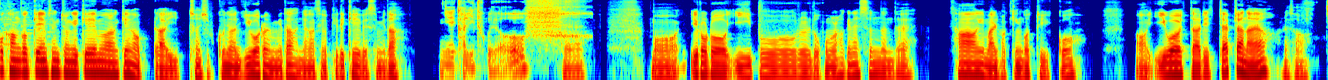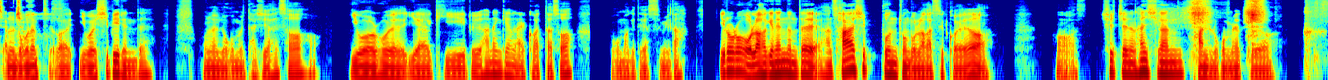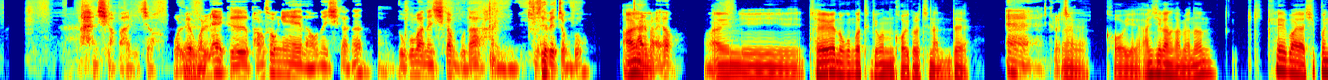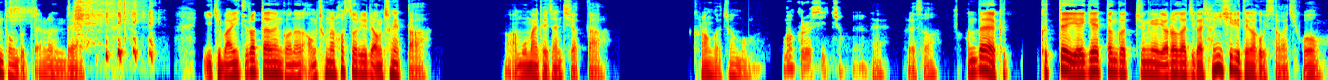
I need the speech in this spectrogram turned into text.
행복한 것 게임 생존기 게임을 하는 게임 없다 2019년 2월호입니다. 안녕하세요. PDKBS입니다. 예, 칼리토고요. 네. 뭐 1호로 2부를 녹음을 하긴 했었는데 상황이 많이 바뀐 것도 있고 어, 2월 달이 짧잖아요. 그래서 오늘 짧죠. 녹음한 때가 2월 10일인데 오늘 녹음을 다시 해서 2월 후에 이야기를 하는 게 나을 것 같아서 녹음하게 되었습니다. 1호로 올라가긴 했는데 한 40분 정도 올라갔을 거예요. 어, 실제는 1시간 반 녹음을 했고요. 한 시간 반이죠. 원래 네. 원래 그 방송에 나오는 시간은 녹음하는 시간보다 한 두세 배 정도 아니, 짧아요. 어. 아니 제 녹음 같은 경우는 거의 그렇진 않은데 예, 그렇죠. 네, 거의 1시간 가면은 끽해봐야 10분 정도 자르는데 이게 많이 줄었다는 거는 엄청난 헛소리를 엄청 했다. 아무 말 대잔치였다. 그런 거죠, 뭐. 뭐 그럴 수 있죠. 예. 네. 그래서 근데 그 그때 얘기했던 것 중에 여러 가지가 현실이 돼가고 있어가지고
